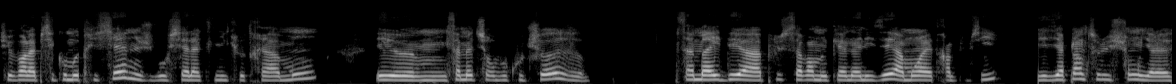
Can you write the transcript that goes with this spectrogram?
je vais voir la psychomotricienne, je vais aussi à la clinique Le Tréamont et euh, ça m'aide sur beaucoup de choses. Ça m'a aidé à plus savoir me canaliser, à moins être impulsif. Il y a plein de solutions. Il y a la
